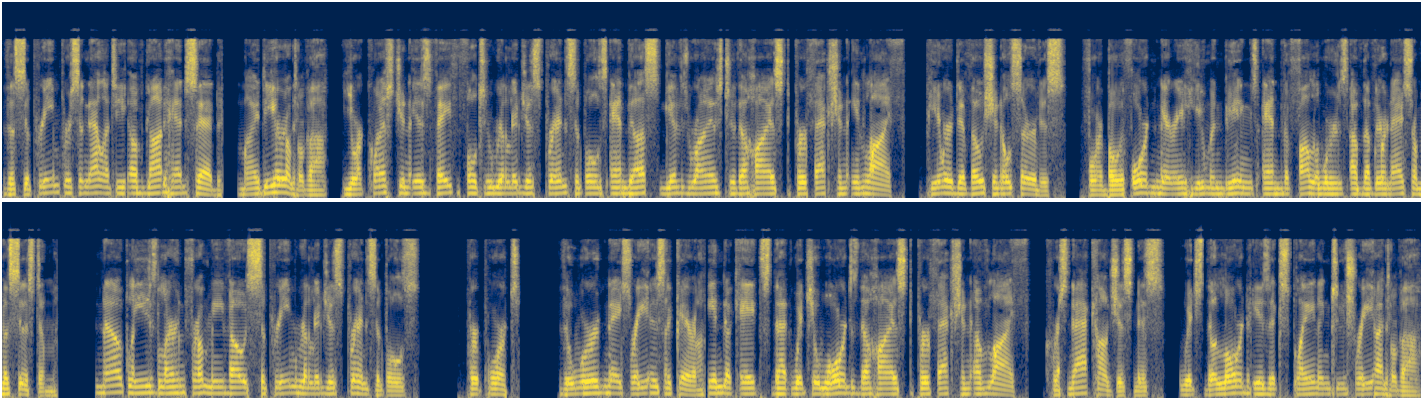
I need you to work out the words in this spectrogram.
the Supreme Personality of Godhead said, My dear Uddhava, your question is faithful to religious principles and thus gives rise to the highest perfection in life, pure devotional service, for both ordinary human beings and the followers of the Varnasrama system. Now please learn from me those supreme religious principles. Purport The word Nasriyasakara indicates that which awards the highest perfection of life, Krishna consciousness, which the Lord is explaining to Sri Uddhava.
